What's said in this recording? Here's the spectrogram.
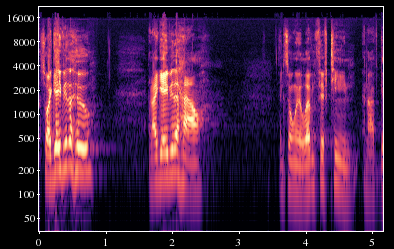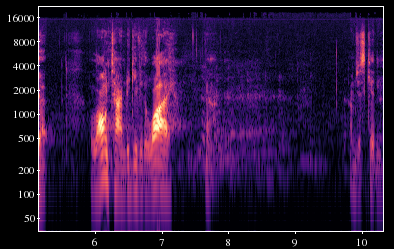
So I gave you the who, and I gave you the how, and it's only 11:15, and I've got a long time to give you the why. No. I'm just kidding.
